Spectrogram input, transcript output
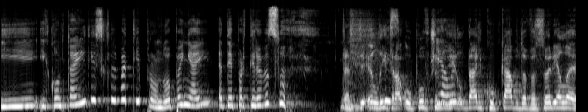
e, e contei e disse que lhe bati, pronto, o apanhei até partir a vassoura. Portanto, literal, o povo costuma ela... dar-lhe com o cabo da vassoura e ela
